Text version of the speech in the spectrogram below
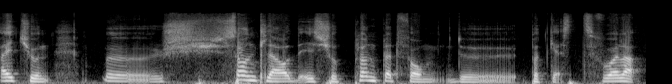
iTunes, euh, SoundCloud et sur plein de plateformes de podcast. Voilà.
